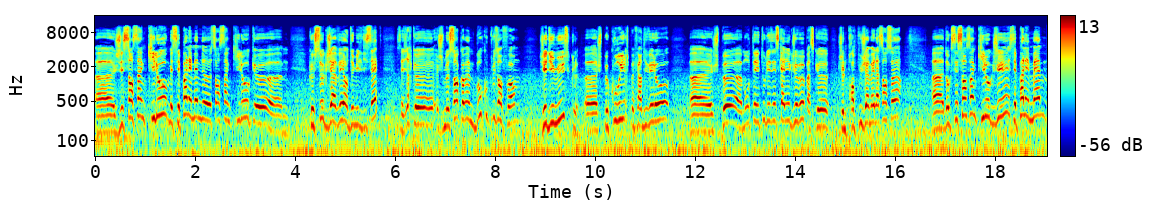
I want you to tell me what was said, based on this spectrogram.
Euh, j'ai 105 kilos, mais c'est pas les mêmes 105 kilos que que ceux que j'avais en 2017. C'est-à-dire que je me sens quand même beaucoup plus en forme. J'ai du muscle, je peux courir, je peux faire du vélo, je peux monter tous les escaliers que je veux parce que je ne prends plus jamais l'ascenseur. Euh, donc ces 105 kilos que j'ai, c'est pas les mêmes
